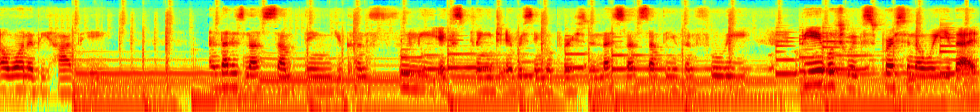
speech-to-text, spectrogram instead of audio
i want to be happy. And that is not something you can fully explain to every single person. That's not something you can fully be able to express in a way that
